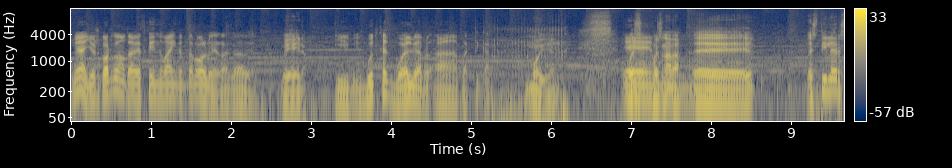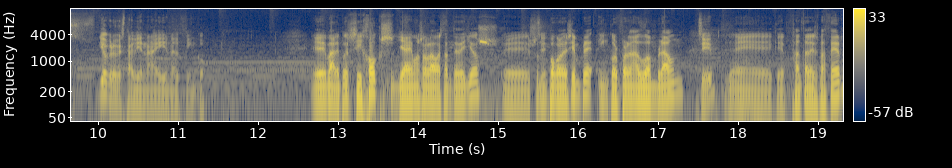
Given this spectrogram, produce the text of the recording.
Mira, Josh Gordon otra vez que va a intentar volver, que lo veo. Bueno, Y Woodhead vuelve a, a practicar. muy bien. Pues, Em, pues nada. eh, Steelers, yo creo que está bien ahí en el 5. eh, vale, pues Seahawks, ya hemos hablado bastante de ellos. eh, son Sí. un poco lo de siempre. Incorporan a Duan Brown, Sí. eh, que falta les va a hacer.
